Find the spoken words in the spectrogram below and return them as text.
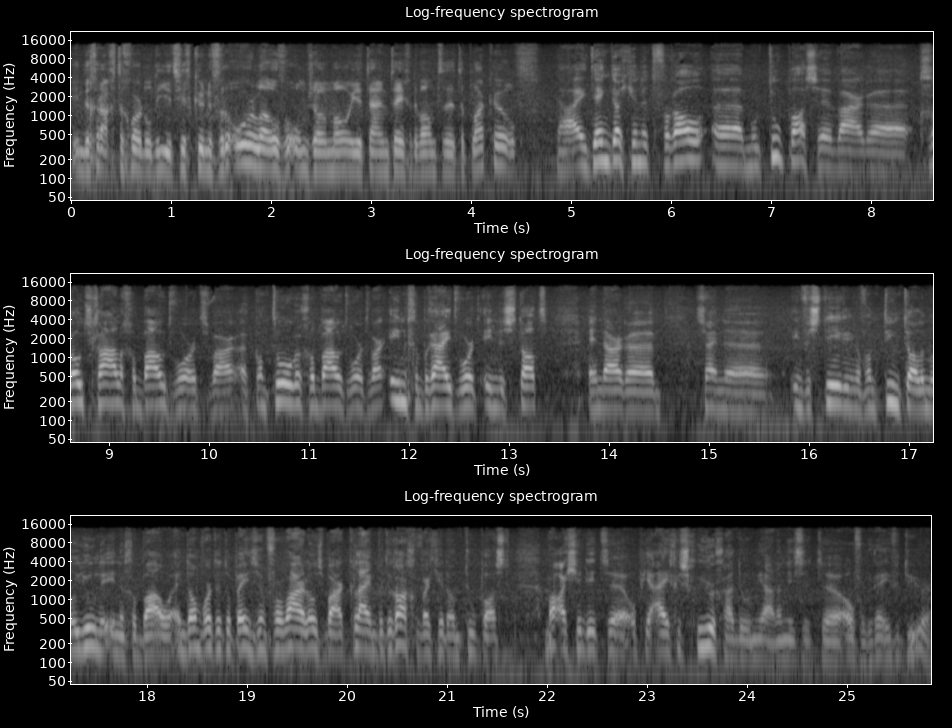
in de grachtengordel... die het zich kunnen veroorloven om zo'n mooie tuin tegen de wand uh, te plakken? Of... Nou, ik denk dat je het vooral uh, moet toepassen waar uh, grootschalig gebouwd wordt, waar kantoren gebouwd wordt, waar ingebreid wordt in de stad. En daar zijn investeringen van tientallen miljoenen in een gebouw. En dan wordt het opeens een verwaarloosbaar klein bedrag wat je dan toepast. Maar als je dit op je eigen schuur gaat doen, ja, dan is het overdreven duur.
